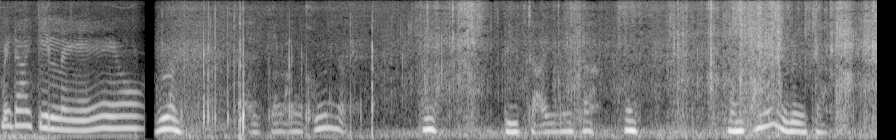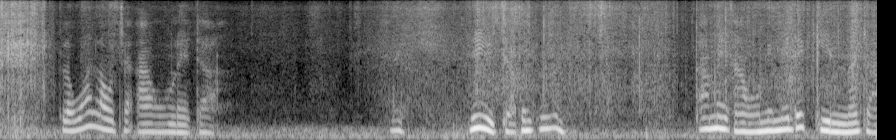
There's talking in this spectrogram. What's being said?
ไม่ได้กินแล้ว เพื่อน ไฟกำลังขึ้นอะนี่ดีใจเลยจ้ะมันใช่เลยจ้ะแล้วว่าเราจะเอาเลยจ้ะนี่นี่จ้ะเพื่อนๆถ้าไม่เอานี่ไม่ได้กินนะจ๊ะ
